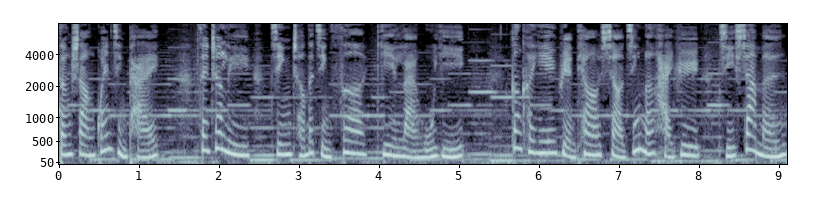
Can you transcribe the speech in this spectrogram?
登上观景台，在这里京城的景色一览无遗，更可以远眺小金门海域及厦门，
